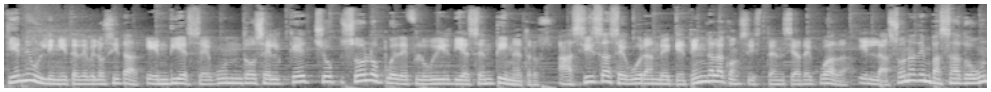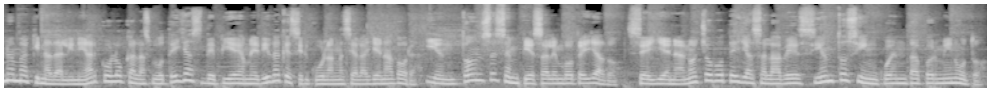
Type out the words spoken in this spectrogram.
tiene un límite de velocidad. En 10 segundos el ketchup solo puede fluir 10 centímetros. Así se aseguran de que tenga la consistencia adecuada. En la zona de envasado, una máquina de alinear coloca las botellas de pie a medida que circulan hacia la llenadora. Y entonces empieza el embotellado. Se llenan 8 botellas a la vez 150 por minuto.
